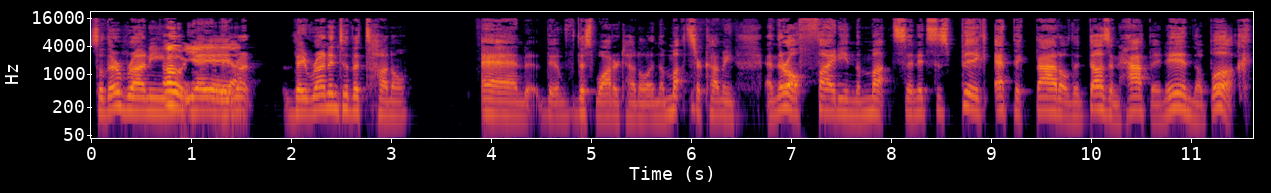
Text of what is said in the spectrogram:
So they're running Oh, yeah, yeah, they yeah. run they run into the tunnel and the, this water tunnel and the mutts are coming and they're all fighting the mutts and it's this big epic battle that doesn't happen in the book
